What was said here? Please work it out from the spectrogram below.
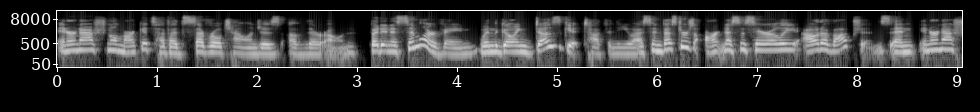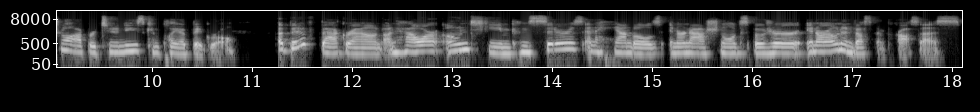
international markets have had several challenges of their own. But in a similar vein, when the going does get tough in the US, investors aren't necessarily out of options, and international opportunities can play a big role. A bit of background on how our own team considers and handles international exposure in our own investment process.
